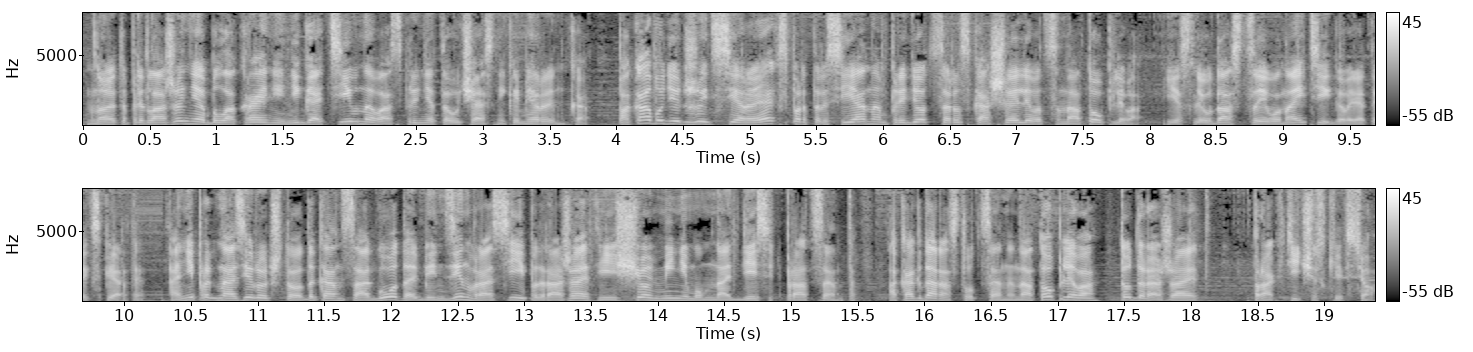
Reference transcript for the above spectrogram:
но это предложение было крайне негативно воспринято участниками рынка. Пока будет жить серый экспорт, россиянам придется раскошеливаться на топливо, если удастся его найти, говорят эксперты. Они прогнозируют, что до конца года бензин в России подорожает еще минимум на 10%. А когда растут цены на топливо, то дорожает практически все.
